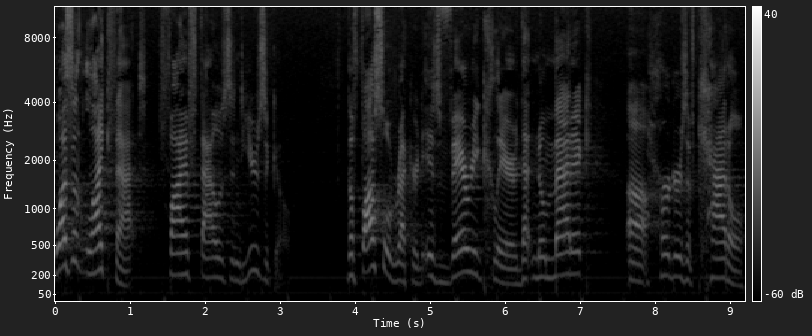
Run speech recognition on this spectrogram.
wasn't like that 5,000 years ago. The fossil record is very clear that nomadic uh, herders of cattle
